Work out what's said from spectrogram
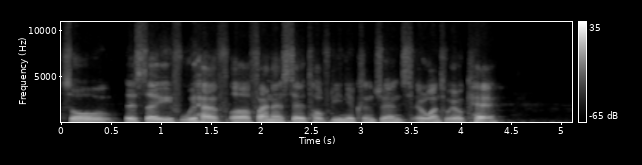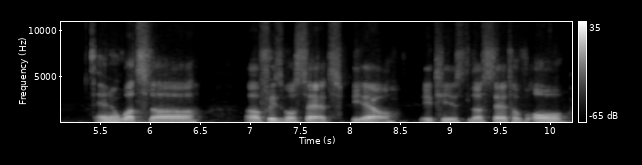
So let's say if we have a finite set of linear conjoints L1 to Lk, and then what's the uh, feasible set BL? It is the set of all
